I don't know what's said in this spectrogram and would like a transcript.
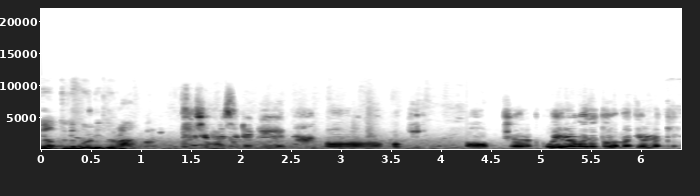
쓰레기 어떻게 버리더라? 음식물 쓰레기 어 거기 어 저, 오늘 가서 또 엄마한테 연락해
